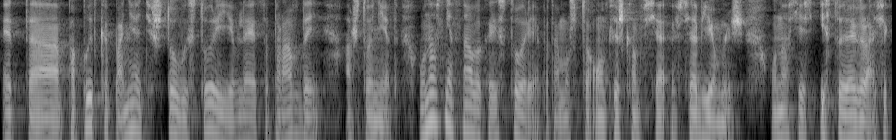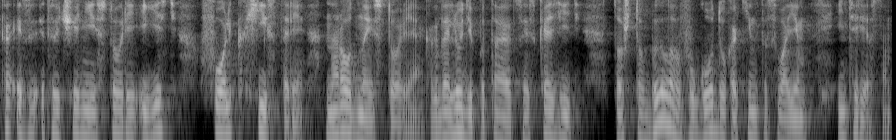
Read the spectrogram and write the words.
Это попытка понять, что в истории является правдой, а что нет. У нас нет навыка история, потому что он слишком вся, всеобъемлющ. У нас есть историографика, изучение истории, и есть фольк-хистори, народная история, когда люди пытаются исказить то, что было, в угоду каким-то своим интересам.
